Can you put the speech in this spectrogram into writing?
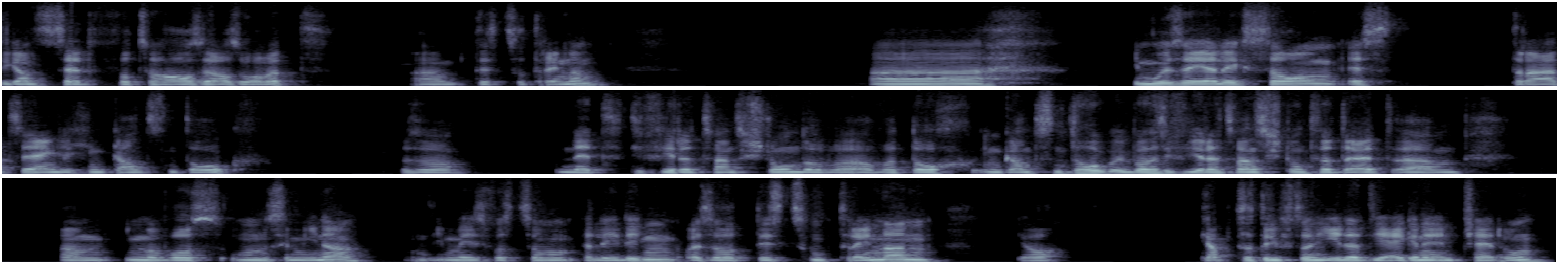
die ganze Zeit von zu Hause aus arbeitet, äh, das zu trennen. Äh, ich muss ehrlich sagen, es dreht sich eigentlich den ganzen Tag. Also nicht die 24 Stunden, aber, aber doch den ganzen Tag über die 24 Stunden verteilt. Ähm, ähm, immer was um Seminar und immer ist was zum Erledigen. Also das zum Trennen, ja, glaube, da trifft dann jeder die eigene Entscheidung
